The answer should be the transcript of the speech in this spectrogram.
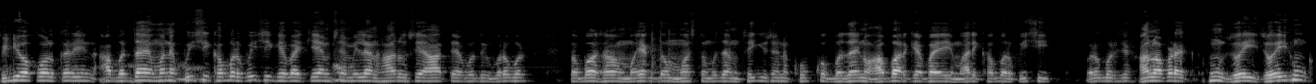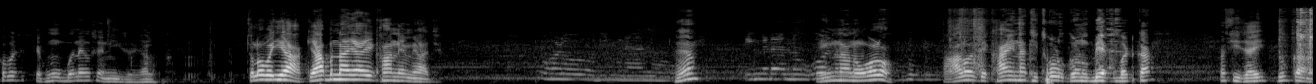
વીડિયો કોલ કરીને, આ બધાએ મને પૂછી, ખબર પૂછી કે ભાઈ કેમ છે મિલન સારું છે, આ તે બધું, બરોબર? તો બસ હવે એકદમ મસ્ત મજાનું થઈ ગયું છે અને ખૂબ ખૂબ બધાનો આભાર કે ભાઈ મારી ખબર પૂછી, બરોબર છે? હાલો આપણે હું જોઈ જોઈ શું ખબર છે કે હું બનાવ્યું છે નહીં જોઈ, હાલો. ચલો ભૈયા, ક્યાં બનાયા એ ખાને મેં આજ? હે? રીંગણાનો ઓળો? હાલો તે ખાઈ નાખી થોડું ઘણું બેક બટકા, પછી જાય દુકાને,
